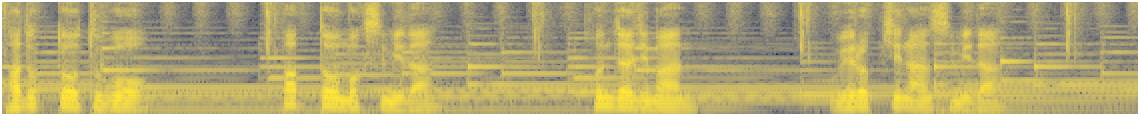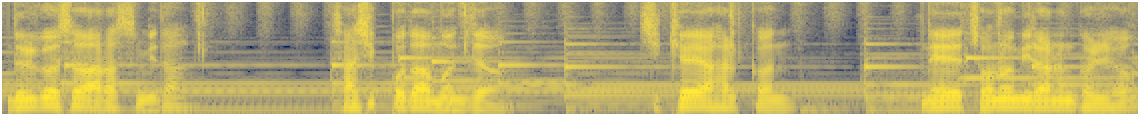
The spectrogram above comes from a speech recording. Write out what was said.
바둑도 두고 밥도 먹습니다. 혼자지만 외롭진 않습니다. 늙어서 알았습니다. 자식보다 먼저 지켜야 할 건 내 존엄이라는 걸요.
